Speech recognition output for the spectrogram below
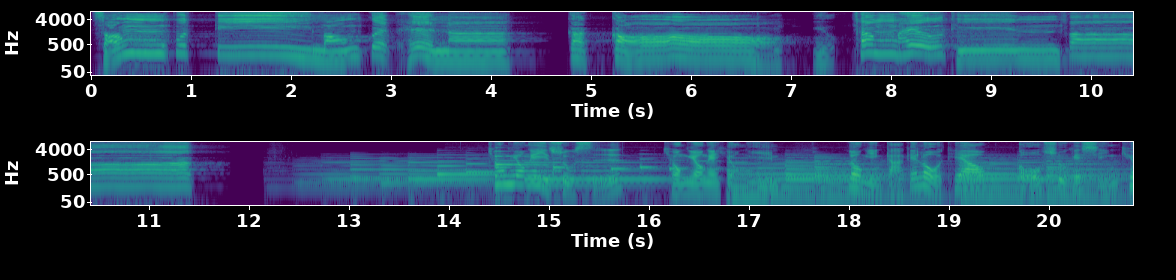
上不知望国恨啊，隔江又苍后天花。同样的艺术史，同样的乡音，老人家的老调，歌手的新曲，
